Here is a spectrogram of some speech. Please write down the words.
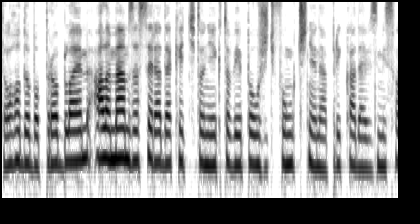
dlhodobo problém, ale mám zase rada, keď to niekto vie použiť funkčne, napríklad aj v zmysle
